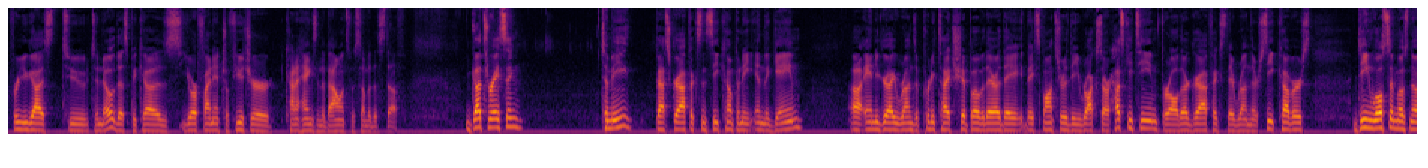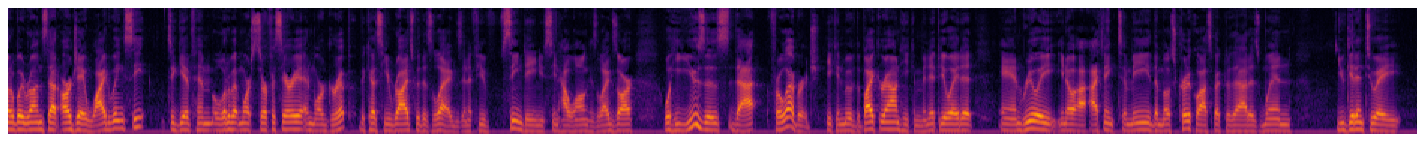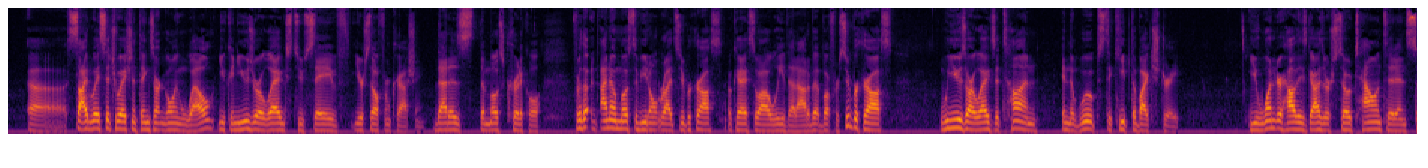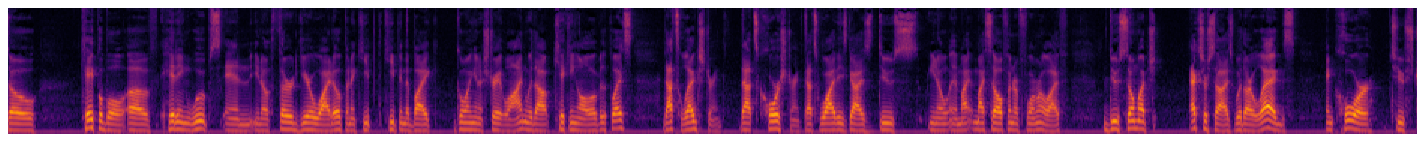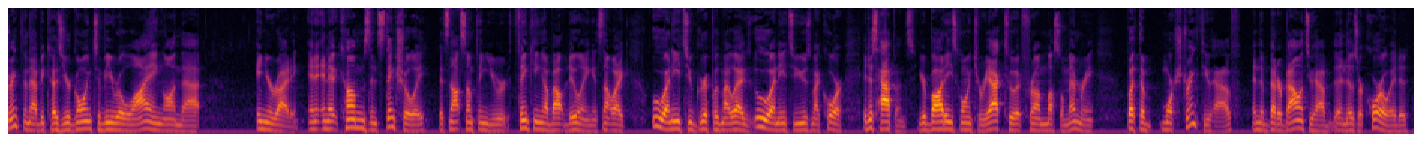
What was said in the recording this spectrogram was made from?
for you guys to to know this because your financial future kind of hangs in the balance with some of this stuff. Guts Racing, to me, best graphics and seat company in the game. Uh, Andy Gregg runs a pretty tight ship over there. They they sponsor the Rockstar Husky team for all their graphics. They run their seat covers. Dean Wilson most notably runs that RJ wide wing seat to give him a little bit more surface area and more grip because he rides with his legs. And if you've seen Dean, you've seen how long his legs are. Well, he uses that for leverage. He can move the bike around, he can manipulate it, and really, you know, I, think to me the most critical aspect of that is when you get into a uh, sideways situation, things aren't going well, you can use your legs to save yourself from crashing. That is the most critical. For the, I know most of you don't ride Supercross, okay, so I'll leave that out of it. But for Supercross, we use our legs a ton in the whoops to keep the bike straight. You wonder how these guys are so talented and so capable of hitting whoops in you know third gear wide open and keep keeping the bike going in a straight line without kicking all over the place. That's leg strength. That's core strength. That's why these guys do, you know, and my, myself in a former life, do so much exercise with our legs and core to strengthen that because you're going to be relying on that in your riding. And, and it comes instinctually. It's not something you're thinking about doing. It's not like, ooh, I need to grip with my legs. Ooh, I need to use my core. It just happens. Your body's going to react to it from muscle memory. But the more strength you have and the better balance you have, and those are correlated,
